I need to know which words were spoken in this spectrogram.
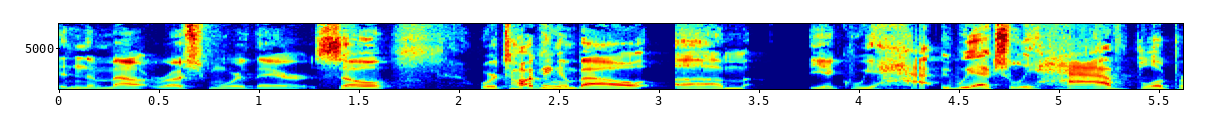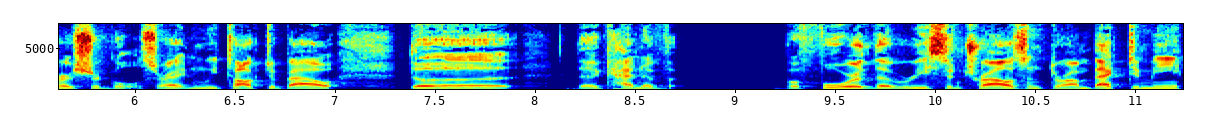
in the Mount Rushmore there. So we're talking about um, like we have we actually have blood pressure goals, right? And we talked about the the kind of before the recent trials in thrombectomy,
